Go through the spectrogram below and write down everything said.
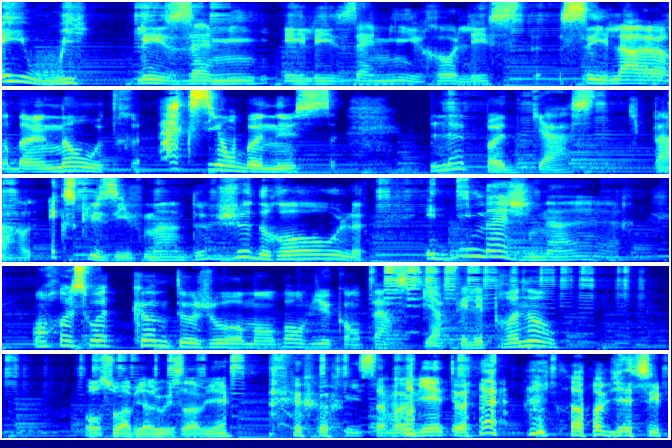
Et oui, les amis et les amis rôlistes, c'est l'heure d'un autre Action Bonus, le podcast qui parle exclusivement de jeux de rôle et d'imaginaire. On reçoit comme toujours mon bon vieux comparse Pierre-Philippe Renaud. Bonsoir Pierre-Louis, ça va bien? oui, ça va bien toi? ça va bien, c'est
